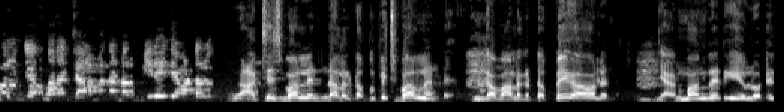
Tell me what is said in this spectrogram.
పాలన చేస్తున్నారని చాలా మంది అంటారు. మీరైతే ఏమంటారు రాక్షసి పాలన ఏంటంటే వాళ్ళకి డబ్బు పిచ్చి పాలన అండి. ఇంకా వాళ్ళకి డబ్బే కావాలండి. జగన్మోహన్ రెడ్డికి ఏం లోటు.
